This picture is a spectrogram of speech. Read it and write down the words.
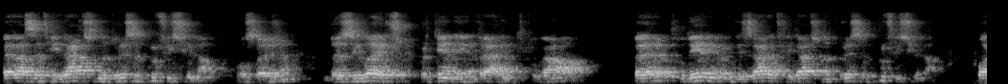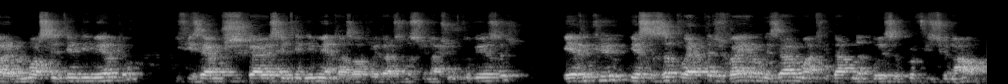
para as atividades de natureza profissional, ou seja, brasileiros que pretendem entrar em Portugal para poderem realizar atividades de natureza profissional. Ora, no nosso entendimento, e fizemos chegar esse entendimento às autoridades nacionais portuguesas, é de que esses atletas vêm realizar uma atividade de natureza profissional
